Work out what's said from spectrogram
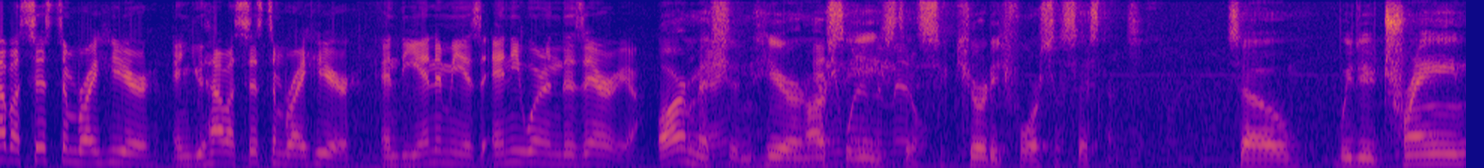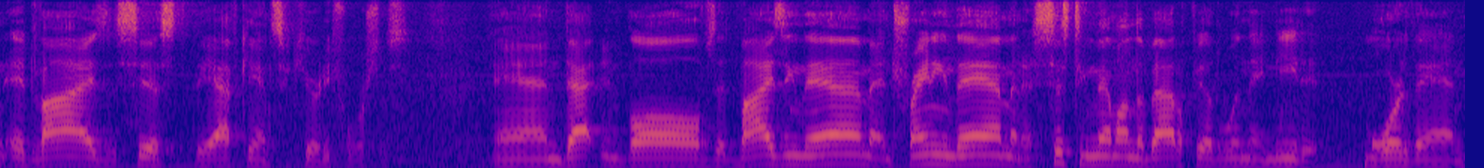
have a system right here and you have a system right here, and the enemy is anywhere in this area. Our okay? mission here in RC Anywhere East middle. is security force assistance. So we do train, advise, assist the Afghan security forces. And that involves advising them and training them and assisting them on the battlefield when they need it more than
